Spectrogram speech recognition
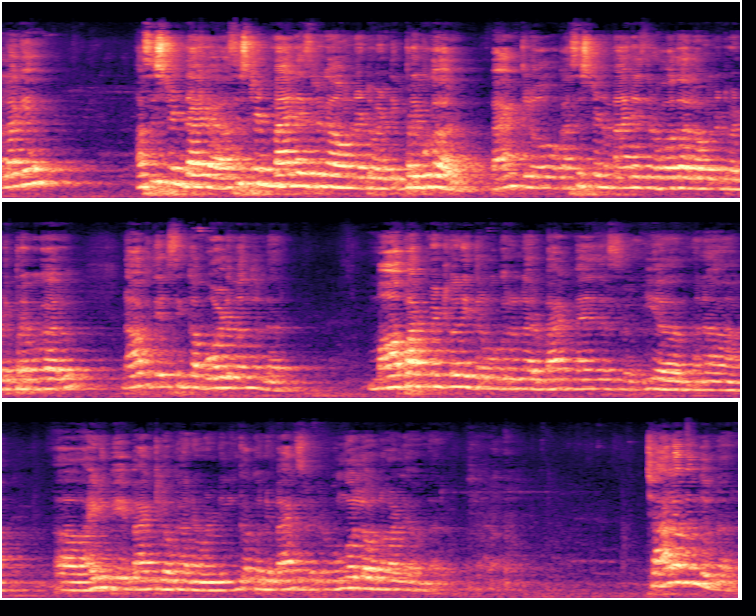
అలాగే అసిస్టెంట్ అసిస్టెంట్ మేనేజర్గా ఉన్నటువంటి ప్రభు గారు బ్యాంక్లో ఒక అసిస్టెంట్ మేనేజర్ హోదాలో ఉన్నటువంటి ప్రభు గారు నాకు తెలిసి ఇంకా బోల్డ్ మంది ఉన్నారు. మా అపార్ట్మెంట్లోనే ఇద్దరు ముగ్గురు ఉన్నారు బ్యాంక్ మేనేజర్స్ మన ఐడిబిఐ బ్యాంక్లో కానివ్వండి ఇంకా కొన్ని బ్యాంక్స్ ఇక్కడ ఒంగోలులో ఉన్న వాళ్ళే ఉన్నారు. చాలా మంది ఉన్నారు.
